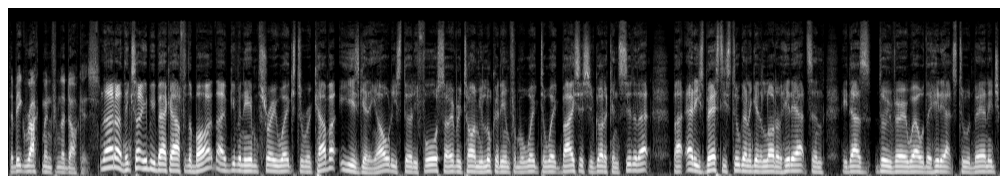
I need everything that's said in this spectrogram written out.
the big ruckman from the Dockers? No, I don't think so. He'll be back after the bye. They've given him three weeks to recover. He is getting old. He's 34, so every time you look at him from a week to week basis, you've got to consider that. But at his best, he's still going to get a lot of hit outs, and he does do very well with the hit outs to advantage.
